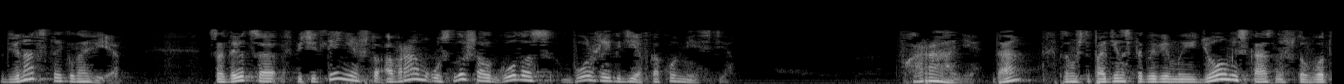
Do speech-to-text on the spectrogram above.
в 12 главе создается впечатление, что Авраам услышал голос Божий где, в каком месте? В Харане, да? Потому что по 11 главе мы идем, и сказано, что вот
